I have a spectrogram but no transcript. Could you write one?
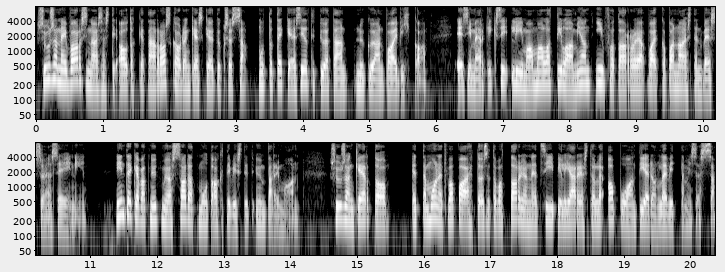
Susan ei varsinaisesti auta ketään raskauden keskeytyksessä, mutta tekee silti työtään nykyään vaivihkaa. Esimerkiksi liimaamalla tilaamiaan infotarroja vaikkapa naisten vessojen seiniin. Niin tekevät nyt myös sadat muut aktivistit ympäri maan. Susan kertoo, että monet vapaaehtoiset ovat tarjonneet Siipil-järjestölle apuaan tiedon levittämisessä.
